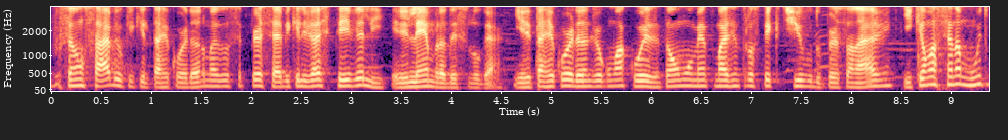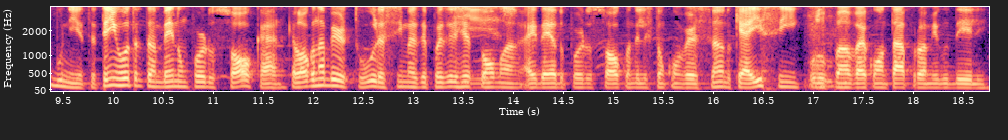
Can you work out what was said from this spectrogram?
Você não sabe o que, que ele tá recordando, mas você percebe que ele já esteve ali. Ele lembra desse lugar. E ele tá recordando de alguma coisa. Então é um momento mais introspectivo do personagem. E que é uma cena muito bonita. Tem outra também num pôr do sol, cara, que é logo na abertura, assim, mas depois ele retoma Isso. a ideia do pôr do sol quando eles estão conversando, que aí sim o Lupin vai contar pro amigo dele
